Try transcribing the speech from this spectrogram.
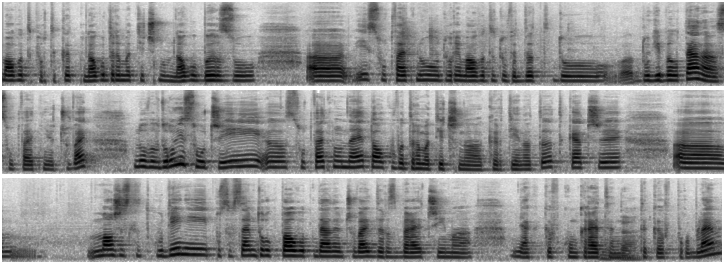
могат да протекат много драматично, много бързо а, и съответно дори могат да доведат до, до гибелта на съответния човек. Но в други случаи съответно не е толкова драматична картината, така че може след години по съвсем друг повод даден човек да разбере, че има някакъв конкретен да. такъв проблем.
